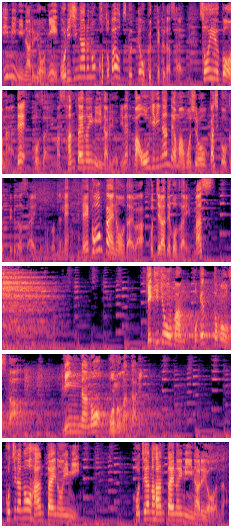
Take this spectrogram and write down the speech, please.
意味になるように、オリジナルの言葉を作って送ってください。そういうコーナーでございます。反対の意味になるようにね、まあ、大喜利なんではまあ、面白おかしく送ってください。ということでね、えー、今回のお題はこちらでございます。劇場版ポケットモンスター、みんなの物語。こちらの反対の意味。こちらの反対の意味になるような、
